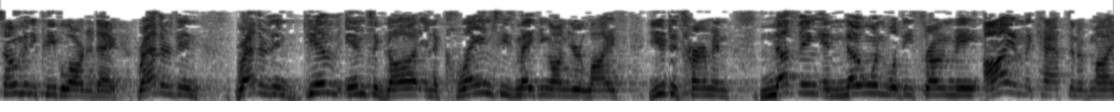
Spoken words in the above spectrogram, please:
so many people are today. Rather than, rather than give in to God and the claims He's making on your life, you determine nothing and no one will dethrone me. I am the captain of my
